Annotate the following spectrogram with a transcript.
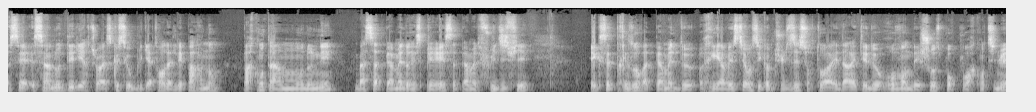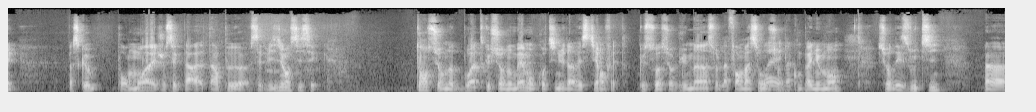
C'est un autre délire, tu vois. Est-ce que c'est obligatoire dès le départ? Non. Par contre, à un moment donné, bah, ça te permet de respirer, ça te permet de fluidifier et que cette trésor va te permettre de réinvestir aussi, comme tu le disais, sur toi et d'arrêter de revendre des choses pour pouvoir continuer. Parce que pour moi, et je sais que tu as, un peu euh, cette vision aussi, c'est tant sur notre boîte que sur nous-mêmes, on continue d'investir en fait. Que ce soit sur de l'humain, sur de la formation, sur de l'accompagnement, sur des outils, euh,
